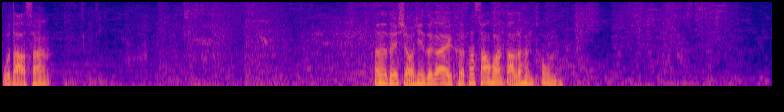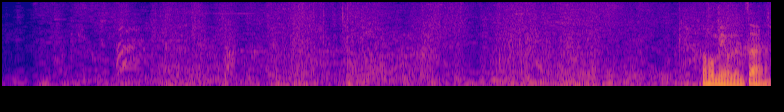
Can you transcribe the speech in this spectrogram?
五打三，但是得小心这个艾克，他三环打得很痛的。他后面有人在啊，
